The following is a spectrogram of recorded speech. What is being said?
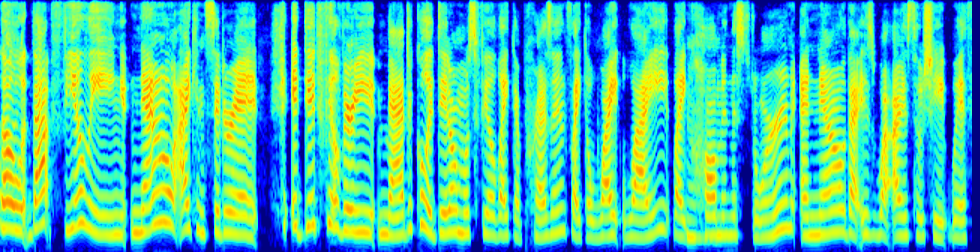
So that feeling, now I consider it, it did feel very magical. It did almost feel like a presence, like a white light, like Mhm. calm in the storm. And now that is what I associate with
